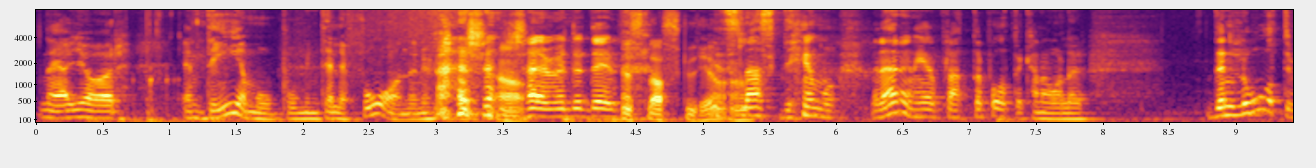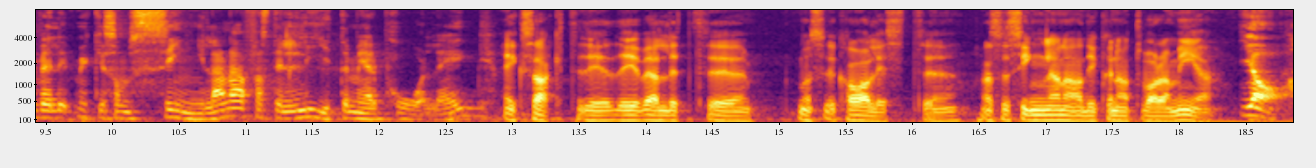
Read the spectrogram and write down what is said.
när jag gör en demo på min telefon ungefär. Så, Ja. så här, men det, det, En slaskdel. en slaskdemo. Men det här är en hel platta på åtta kanaler. Den låter väldigt mycket som singlarna fast det är lite mer pålägg. Exakt, det, det är väldigt eh, musikaliskt. Eh, alltså singlarna hade kunnat vara med. Ja,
